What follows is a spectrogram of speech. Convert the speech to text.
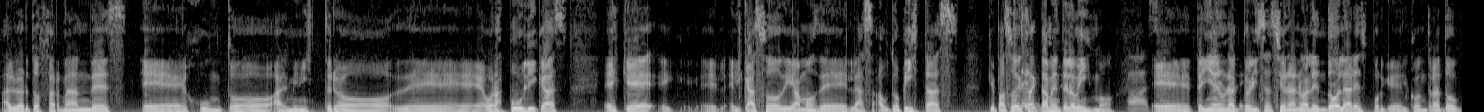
Alberto Fernández eh, junto al ministro de Obras Públicas. Es que eh, el, el caso, digamos, de las autopistas, que pasó exactamente lo mismo. Ah, sí. Eh, tenían una actualización anual en dólares porque el contrato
